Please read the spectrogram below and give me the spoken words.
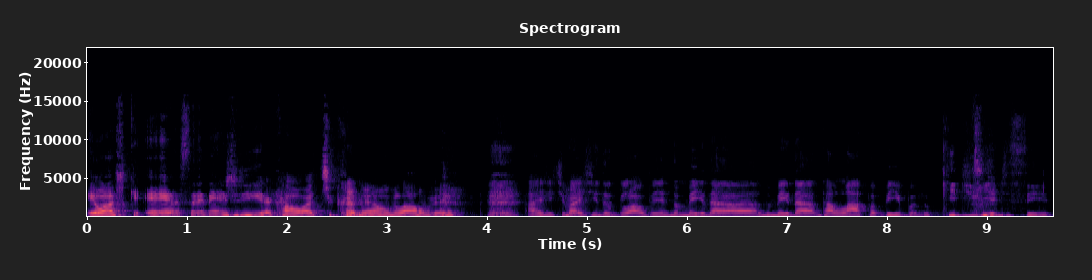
eu acho que é essa energia caótica, né, o Glauber? Ai, gente, imagina o Glauber no meio da, no meio da, da Lapa bêbado. Que devia de ser.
